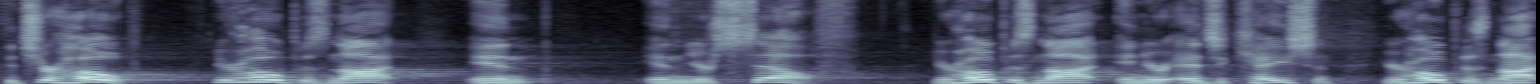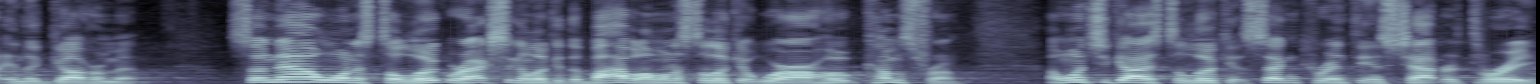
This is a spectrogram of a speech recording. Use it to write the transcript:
that your hope, your hope is not in, in yourself. Your hope is not in your education. Your hope is not in the government. So now I want us to look, we're actually going to look at the Bible. I want us to look at where our hope comes from. I want you guys to look at 2 Corinthians chapter 3.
